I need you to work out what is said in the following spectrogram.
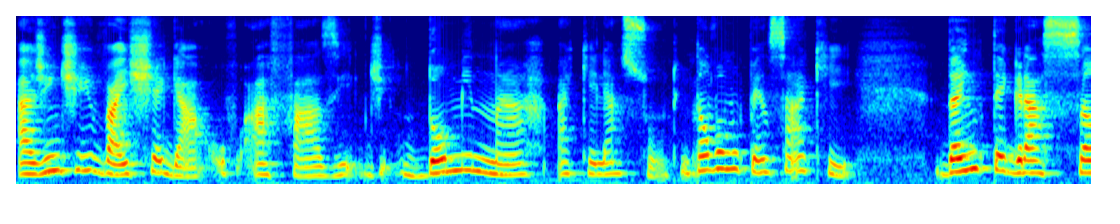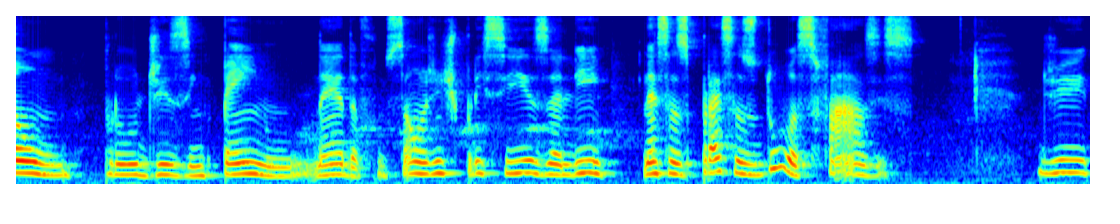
a gente vai chegar à fase de dominar aquele assunto. Então vamos pensar aqui da integração para o desempenho né, da função, a gente precisa ali, nessas, para essas duas fases, de,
